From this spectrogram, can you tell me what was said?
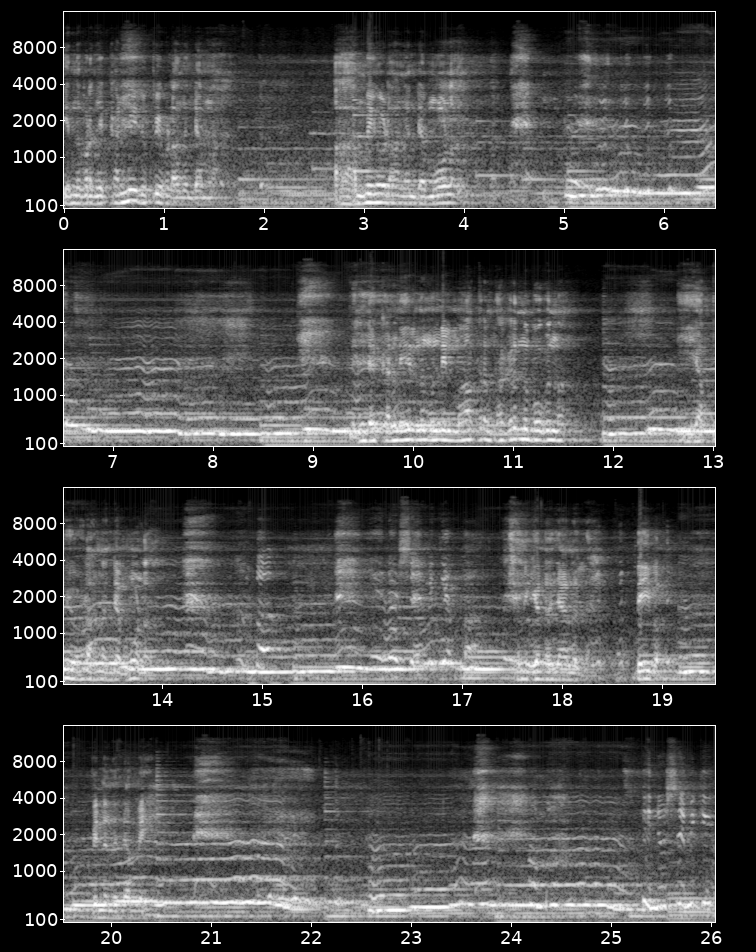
എന്ന് പറഞ്ഞ് കണ്ണീരൊപ്പിയവളാണ് നിന്റെ അമ്മ. ആ അമ്മയോടാണ് എന്റെ മോൾ. നിന്റെ കണ്ണീരിന് മുന്നിൽ മാത്രം തകർന്നു പോകുന്ന ഈ അപ്പയോടാണ് എന്റെ മോൾ. ക്ഷമിക്കേണ്ട ഞാനല്ല. ദൈവം പിന്നെ നിന്റെ അമ്മേ എന്നോട് ക്ഷമിക്കും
